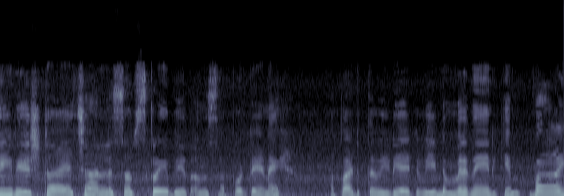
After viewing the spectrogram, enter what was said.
വീഡിയോ ഇഷ്ടമായ ചാനൽ സബ്സ്ക്രൈബ് ചെയ്തൊന്ന് സപ്പോർട്ട് ചെയ്യണേ. അപ്പോൾ അടുത്ത വീഡിയോ ആയിട്ട് വീണ്ടും വരുന്നതായിരിക്കും. ബൈ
